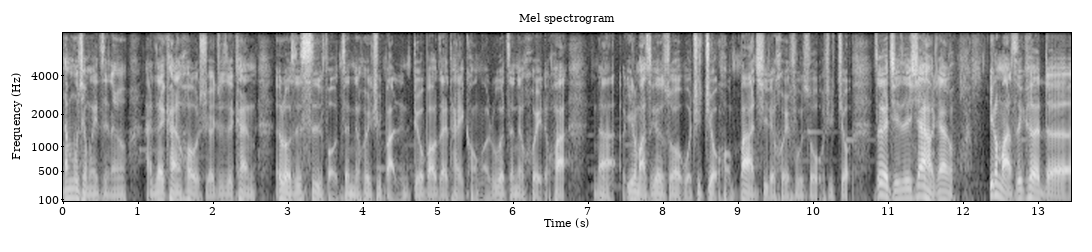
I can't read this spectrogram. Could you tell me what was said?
那目前为止呢，还在看后续，就是看俄罗斯是否真的会去把人丢包在太空啊。如果真的会的话，那伊隆马斯克说我去救，哈，霸气的回复说我去救。这个其实现在好像伊隆马斯克的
